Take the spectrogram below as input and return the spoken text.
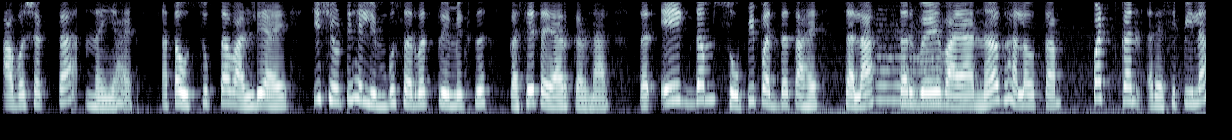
आवश्यकता नाही आहे. आता उत्सुकता वाढली आहे की शेवटी हे लिंबू सरबत प्रीमिक्स कसे तयार करणार? तर एकदम सोपी पद्धत आहे. चला तर वेळ वाया न घालवता पटकन रेसिपीला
